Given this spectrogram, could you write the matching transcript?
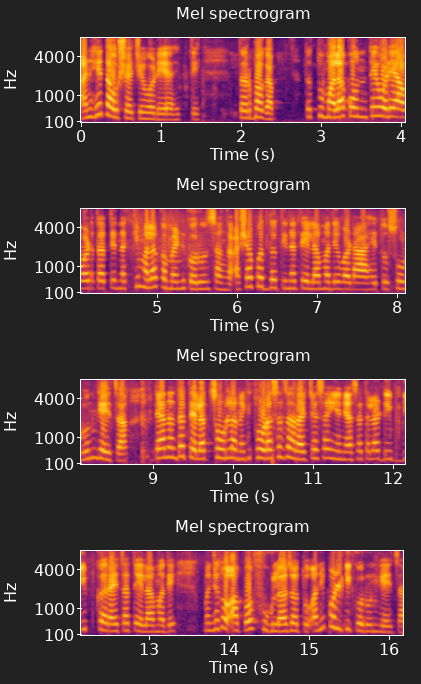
आणि हे तवशाचे वडे आहेत ते. तर बघा तर तुम्हाला कोणते वडे आवडतात ते नक्की मला कमेंट करून सांगा. अशा पद्धतीनं तेलामध्ये वडा आहे तो सोडून घ्यायचा. त्यानंतर तेलात सोडला ना की थोडासा झाराच्या साह्याने असा त्याला डीप डीप करायचा तेलामध्ये. म्हणजे तो आपोआप फुगला जातो आणि पलटी करून घ्यायचा.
